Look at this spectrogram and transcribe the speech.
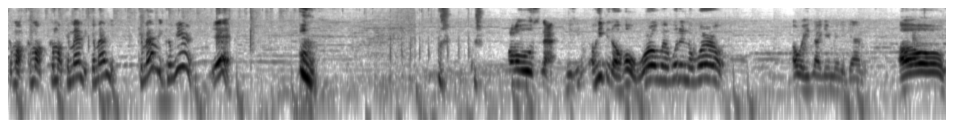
Come on, come on, come on, come at me, come at me, come at me, come here. Yeah. Ooh. Oh snap! He's, oh, he did a whole whirlwind. What in the world? Oh wait, he's not giving me any damage. Oh,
